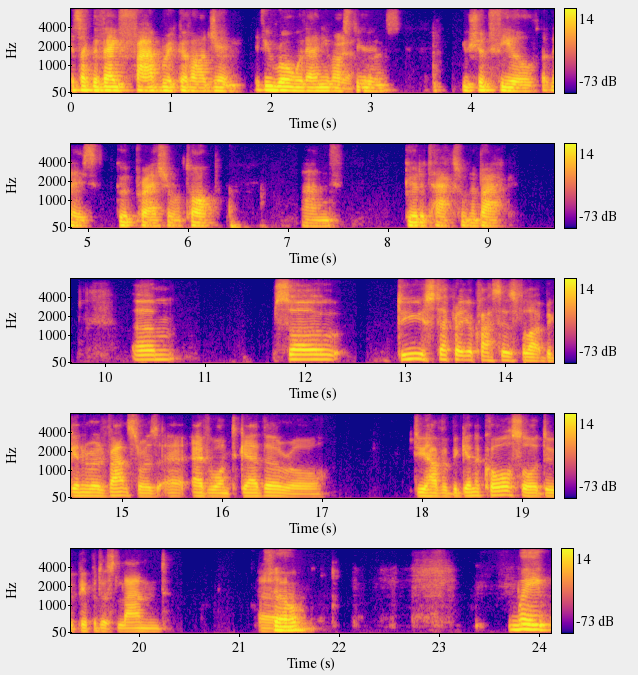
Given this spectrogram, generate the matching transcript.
it's like the very fabric of our gym. If you roll with any of our Yeah. students, you should feel that there's good pressure on top and good attacks from the back. Um, so do you separate your classes for like beginner or advanced, or is everyone together, or do you have a beginner course, or do people just land? Um... So we,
